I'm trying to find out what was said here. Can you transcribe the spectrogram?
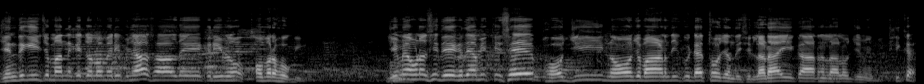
ਜ਼ਿੰਦਗੀ 'ਚ ਮੰਨ ਕੇ ਚਲੋ ਮੇਰੀ 50 ਸਾਲ ਦੇ ਕਰੀਬ ਉਮਰ ਹੋ ਗਈ। ਜਿਵੇਂ ਹੁਣ ਅਸੀਂ ਦੇਖਦੇ ਹਾਂ ਵੀ ਕਿਸੇ ਫੌਜੀ ਨੌਜਵਾਨ ਦੀ ਕੋਈ ਡੈਥ ਹੋ ਜਾਂਦੀ ਸੀ ਲੜਾਈ ਕਾਰਨ ਲਾ ਲਓ ਜਿਵੇਂ ਵੀ ਠੀਕ ਹੈ।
